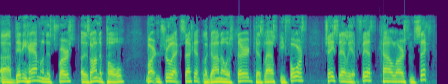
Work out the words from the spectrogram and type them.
Uh, Denny Hamlin is first, is on the pole. Martin Truex second. Logano is third. Keselowski fourth. Chase Elliott fifth. Kyle Larson sixth.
